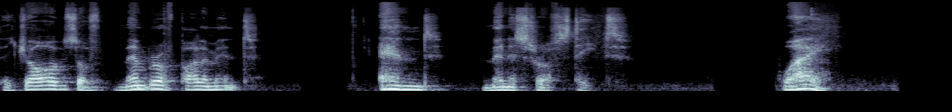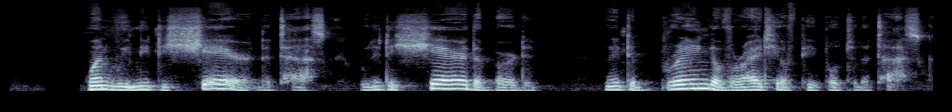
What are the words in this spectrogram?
the jobs of member of parliament and minister of state? Why? When we need to share the task, we need to share the burden, we need to bring a variety of people to the task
